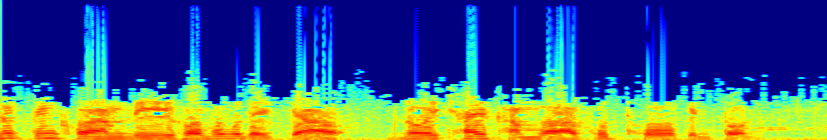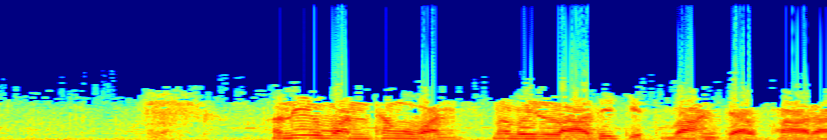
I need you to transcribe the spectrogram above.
นึกถึงความดีของพระพุทธเจ้า โดยใช้คำว่าพุทโธเป็นต้น อันนี้วันทั้งวันเมื่อเวลาที่จิตบ้านจากภาระ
